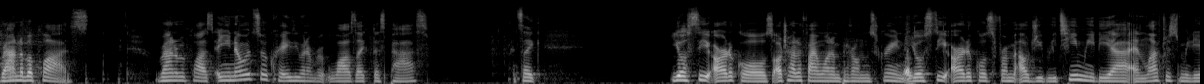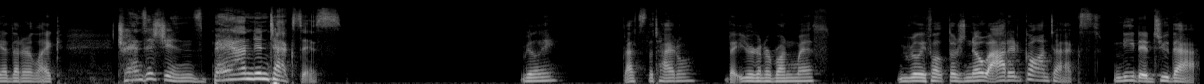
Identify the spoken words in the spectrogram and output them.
Round of applause. Round of applause. And you know what's so crazy whenever laws like this pass? It's like you'll see articles. I'll try to find one and put it on the screen. You'll see articles from LGBT media and leftist media that are like, transitions banned in Texas. Really? That's the title that you're going to run with? You really felt there's no added context needed to that,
